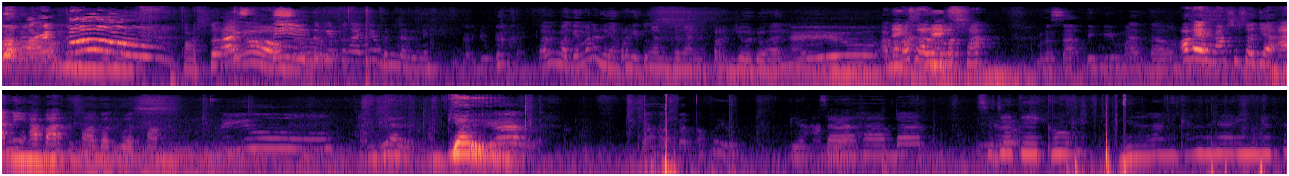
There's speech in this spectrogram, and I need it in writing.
Pak Eko. Masuk pasti ayo itu hitungannya bener nih. Enggak juga. Tapi bagaimana dengan perhitungan dengan perjodohan? Ayo. Apakah Next, selalu next. melesat? Melesat tinggi mat atau? Oke langsung saja. Ani apa arti sahabat buat kamu? Ayo. Ambiar biar biar sahabat apa ya? Dia ambiar. Sahabat sejatiku hilangkan dari nyata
